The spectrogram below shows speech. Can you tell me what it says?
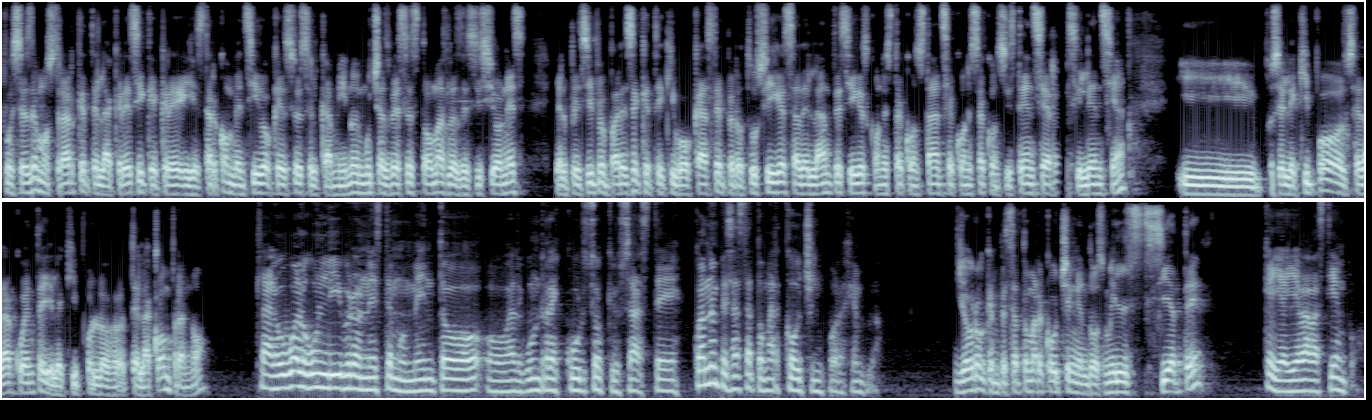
pues es demostrar que te la crees y que cree y estar convencido que eso es el camino y muchas veces tomas las decisiones y al principio parece que te equivocaste, pero tú sigues adelante, sigues con esta constancia, con esa consistencia, resiliencia y pues el equipo se da cuenta y el equipo te la compra, ¿no? Claro, ¿hubo algún libro en este momento o algún recurso que usaste? ¿Cuándo empezaste a tomar coaching, por ejemplo? Yo creo que empecé a tomar coaching en 2007. Que ya llevabas tiempo.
